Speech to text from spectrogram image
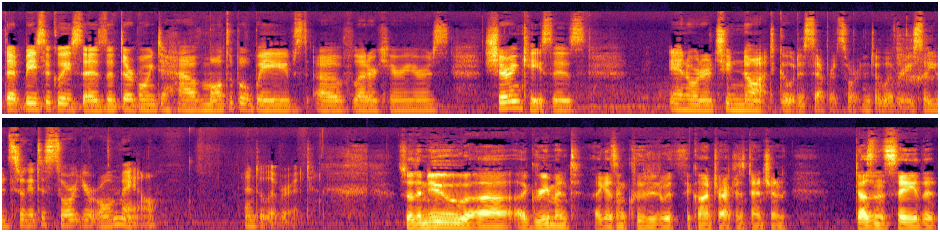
that basically says that they're going to have multiple waves of letter carriers sharing cases in order to not go to separate sort and delivery. So you'd still get to sort your own mail and deliver it. So the new uh, agreement, I guess, included with the contract extension, doesn't say that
